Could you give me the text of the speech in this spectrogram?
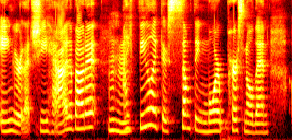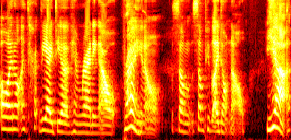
anger that she had about it. Mm-hmm. I feel like there's something more personal than oh, I don't like the idea of him ratting out Right. you know, some some people I don't know. Yeah.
